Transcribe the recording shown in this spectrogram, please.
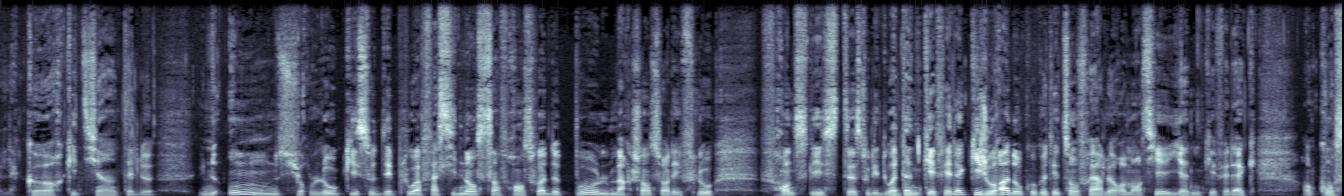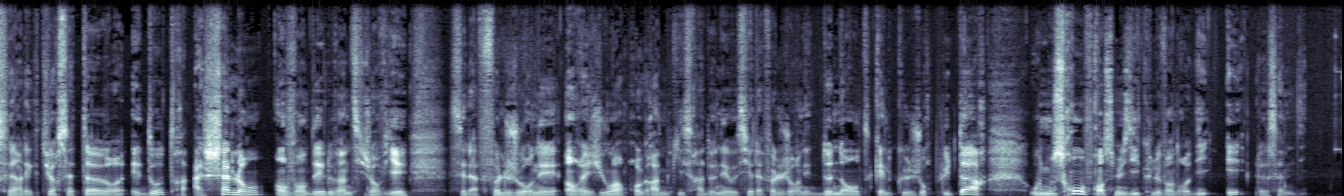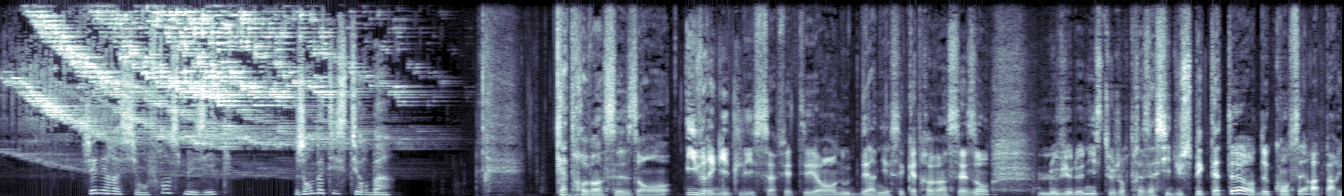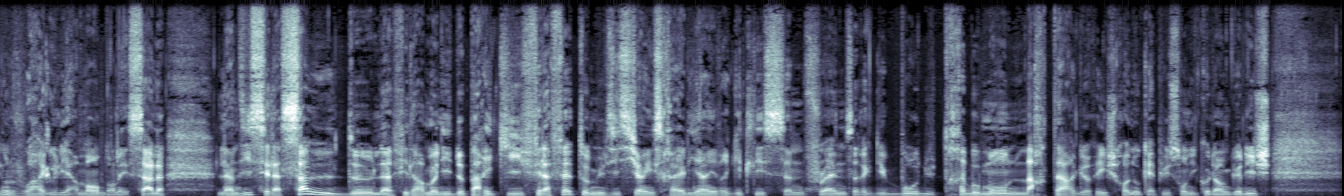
L'accord qui tient tel une onde sur l'eau qui se déploie, fascinant Saint-François de Paul marchant sur les flots, Franz Liszt sous les doigts d'Anne Kefelec, qui jouera donc aux côtés de son frère le romancier Yann Kefelec en concert lecture cette œuvre et d'autres à Chaland en Vendée le 26 janvier. C'est la folle journée en région, un programme qui sera donné aussi à la folle journée de Nantes quelques jours plus tard, où nous serons France Musique le vendredi et le samedi. Génération France Musique, Jean-Baptiste Urbain. 96 ans. Ivry Gitlis a fêté en août dernier ses 96 ans. Le violoniste, toujours très assidu spectateur de concerts à Paris, on le voit régulièrement dans les salles. Lundi, c'est la salle de la Philharmonie de Paris qui fait la fête aux musiciens israéliens Ivry Gitlis and Friends avec du beau, du très beau monde, Martha Argerich, Renaud Capuçon, Nicolas Angelich.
